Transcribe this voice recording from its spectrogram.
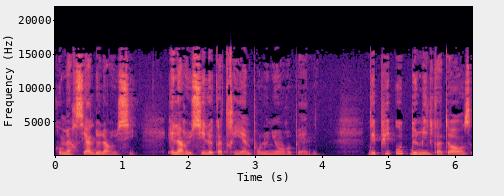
commercial de la Russie, et la Russie le quatrième pour l'Union européenne. Depuis août 2014,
